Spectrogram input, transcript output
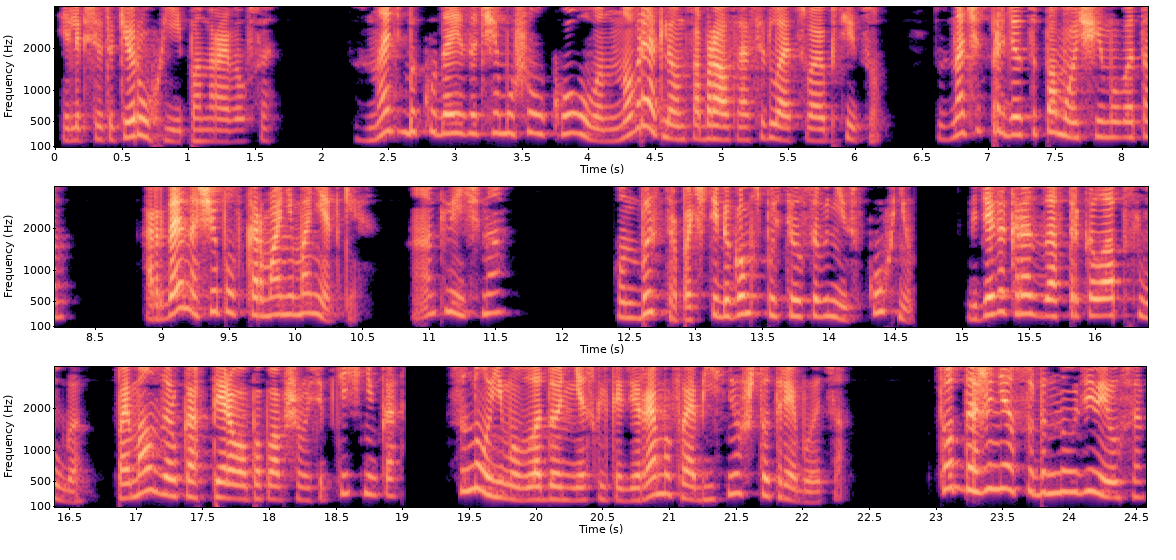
Или все-таки рух ей понравился. Знать бы, куда и зачем ушел Колван, но вряд ли он собрался оседлать свою птицу. Значит, придется помочь ему в этом. Ардай нащупал в кармане монетки. Отлично. Он быстро, почти бегом спустился вниз в кухню, где как раз завтракала обслуга, поймал за рукав первого попавшегося птичника, сунул ему в ладонь несколько диремов и объяснил, что требуется. Тот даже не особенно удивился.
